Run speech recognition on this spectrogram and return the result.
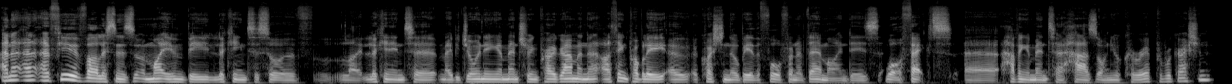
And a, a, few of our listeners might even be looking to sort of like looking into maybe joining a mentoring program. And I think probably a, a question that will be at the forefront of their mind is what effect uh, having a mentor has on your career progression.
